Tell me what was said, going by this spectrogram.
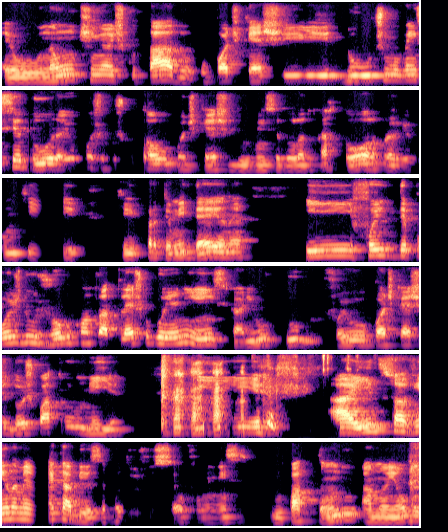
eu não tinha escutado o podcast do último vencedor. Aí eu, poxa, vou escutar o podcast do vencedor lá do Cartola para ver como que, que para ter uma ideia, né? E foi depois do jogo contra o Atlético Goianiense, cara, em outubro. Foi o podcast 246. E aí só vinha na minha cabeça, meu Deus do céu, o Fluminense empatando, amanhã eu vou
